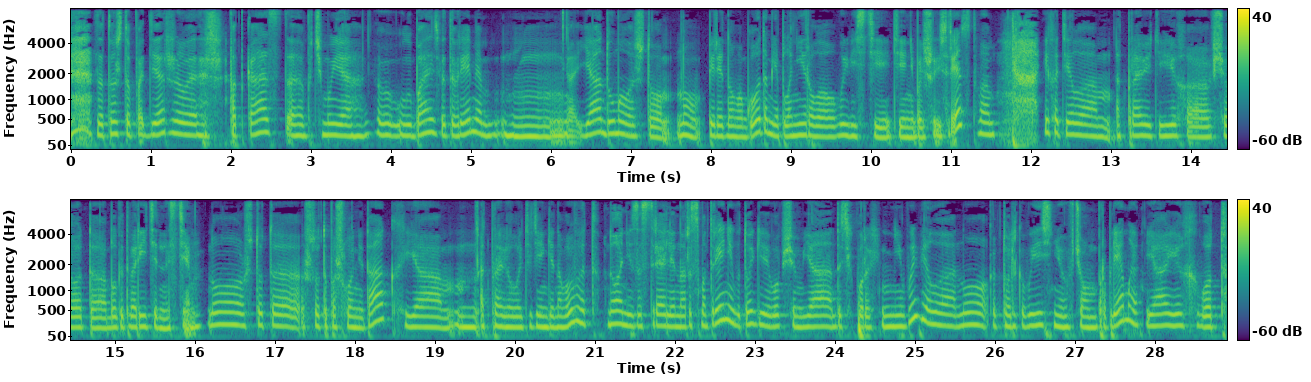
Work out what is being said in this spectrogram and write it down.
за то, что поддерживаешь подкаст. Э, почему я э, улыбаюсь в это время? Я думала, что ну, перед Новым годом я планировала вывести те небольшие средства и хотела отправить их э, в счет благотворительности. Но что-то что пошло не так. Я отправила эти деньги на вывод, но они застряли на рассмотрении. В итоге, в общем, я до сих пор их не вывела, но как только выясню, в чем проблемы, я их вот,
